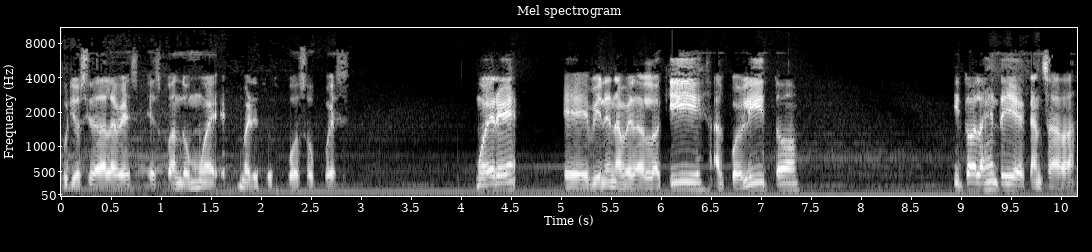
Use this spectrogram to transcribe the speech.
curiosidad a la vez es cuando muere, muere su esposo, pues. Muere, eh, vienen a velarlo aquí, al pueblito, y toda la gente llega cansada.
